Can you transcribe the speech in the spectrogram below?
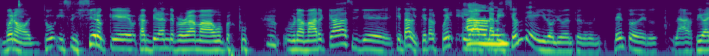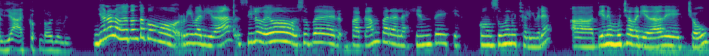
bueno, tú hicieron que cambiaran de programa una marca, así que, ¿qué tal? ¿Qué tal fue la, la medición de IW dentro de, dentro de la rivalidad con WWE? Yo no lo veo tanto como rivalidad, sí lo veo súper bacán para la gente que consume lucha libre. Ah, tiene mucha variedad de show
